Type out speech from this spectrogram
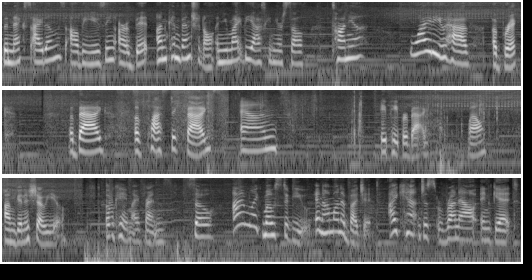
The next items I'll be using are a bit unconventional and you might be asking yourself, Taña, why do you have a brick, a bag of plastic bags, and a paper bag? Well, I'm gonna show you. Okay, my friends, so I'm like most of you and I'm on a budget. I can't just run out and get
